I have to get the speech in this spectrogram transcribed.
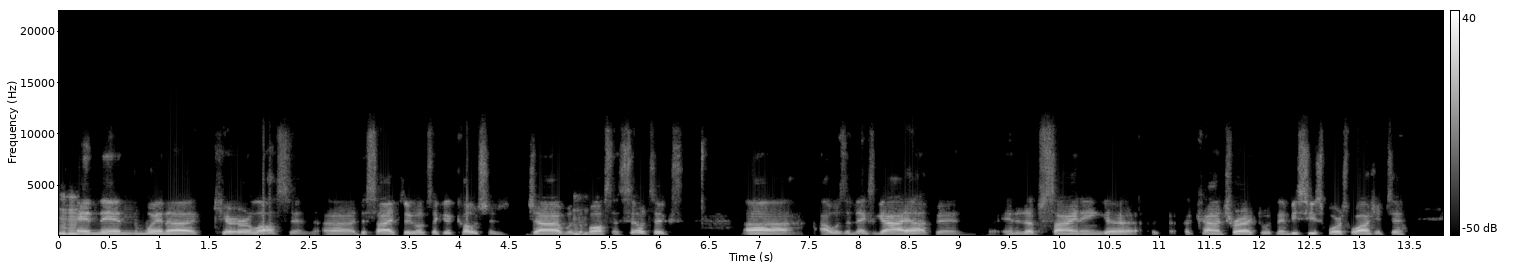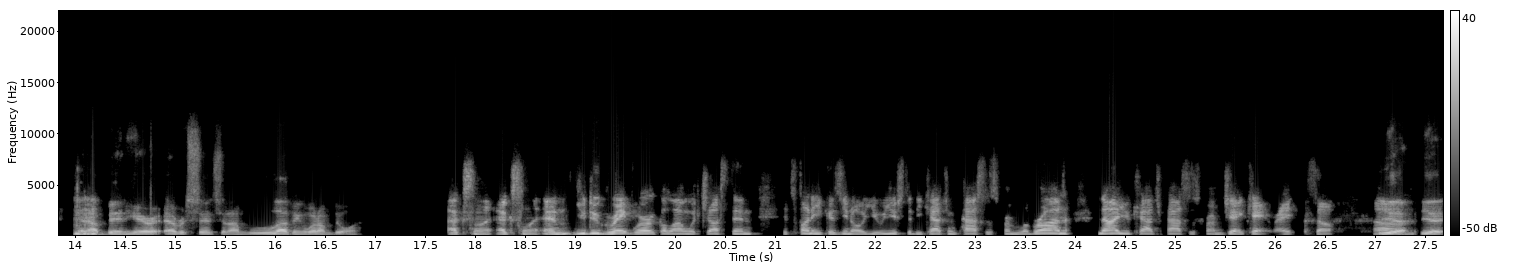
Mm-hmm. And then when uh, Kara Lawson uh, decided to go take a coaching job with mm-hmm. the Boston Celtics, uh, I was the next guy up and ended up signing a, a, contract with NBC Sports Washington. and mm-hmm. I've been here ever since, and I'm loving what I'm doing. Excellent, excellent. And you do great work along with Justin. It's funny because you know you used to be catching passes from LeBron. Now you catch passes from JK, right? So um, yeah, yeah.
